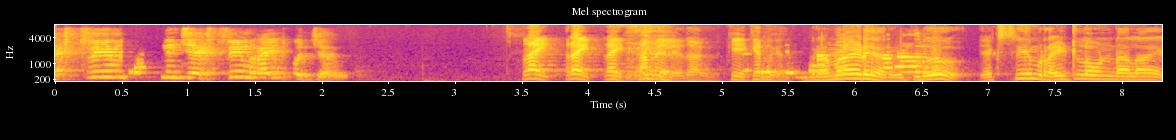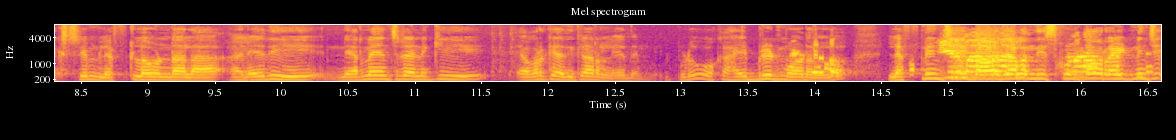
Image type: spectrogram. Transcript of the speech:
ఎక్స్ట్రీమ్ లెఫ్ట్ నుంచి ఎక్స్ట్రీమ్ రైట్కి వచ్చారు. రైట్ రైట్ రైట్ సమయం లేదు గారు. బ్రహ్మనాయుడు గారు ఇప్పుడు ఎక్స్ట్రీమ్ రైట్లో ఉండాలా ఎక్స్ట్రీమ్ లెఫ్ట్లో ఉండాలా అనేది నిర్ణయించడానికి ఎవరికి అధికారం లేదండి. ఇప్పుడు ఒక హైబ్రిడ్ మోడల్ లెఫ్ట్ నుంచి భావజాలం తీసుకుంటాం రైట్ నుంచి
